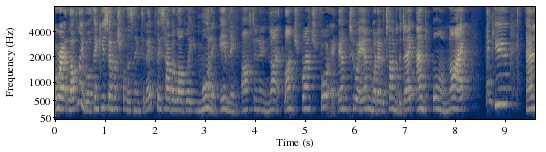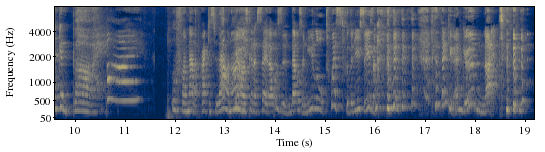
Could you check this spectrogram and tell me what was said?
All right, lovely. Well, thank you so much for listening today. Please have a lovely morning, evening, afternoon, night, lunch, brunch, 4 a.m., 2 a.m., whatever time of the day, and all night. Thank you and goodbye. Bye. Oof, I'm out of practice with that one, aren't Yeah, I was gonna say that was a, that was a new little twist for the new season. Thank you and good night.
